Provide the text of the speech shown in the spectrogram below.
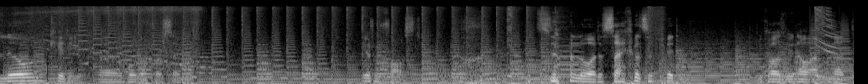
lone kitty. Uh, hold on for a second. You're too fast. Let's lower the cycles a bit. Because we know I'm not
